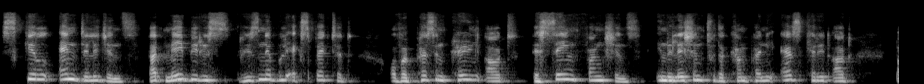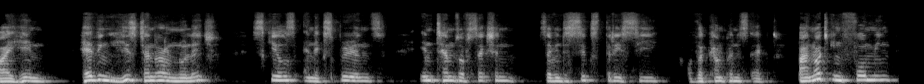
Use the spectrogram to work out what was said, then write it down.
skill, and diligence that may be reasonably expected of a person carrying out the same functions in relation to the company as carried out by him, having his general knowledge, skills, and experience in terms of Section 76.3c of the Companies Act, by not informing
